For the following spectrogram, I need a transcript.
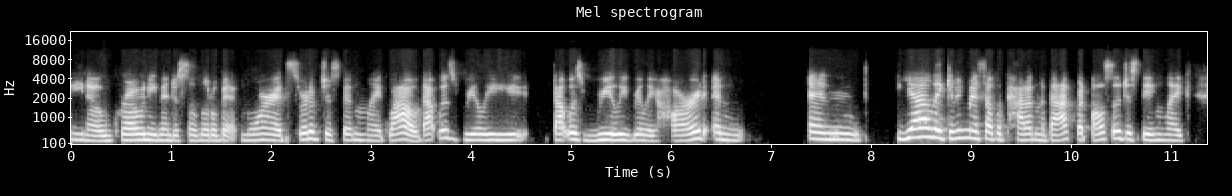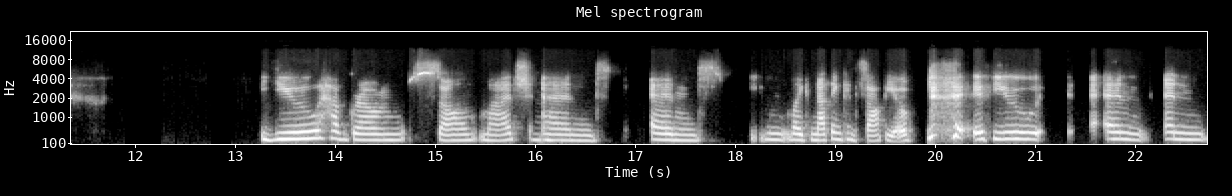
you know, grown even just a little bit more, it's sort of just been like, wow, that was really, that was really, really hard. And and yeah, like giving myself a pat on the back, but also just being like, you have grown so much mm-hmm. and and like nothing can stop you if you and and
